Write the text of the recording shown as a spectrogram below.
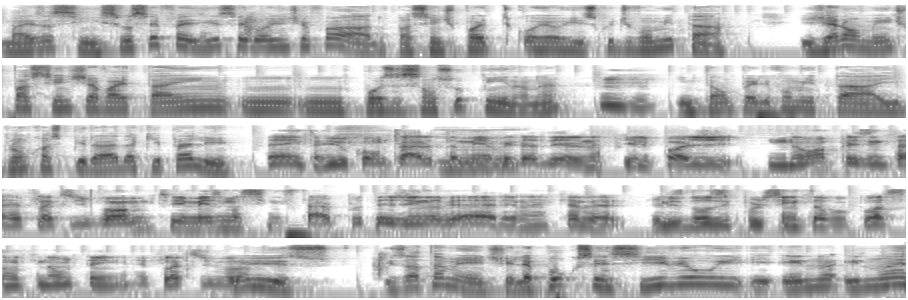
Mas assim, se você faz isso, é igual a gente tinha falado, o paciente pode correr o risco de vomitar. E geralmente o paciente já vai estar tá em, em, em, posição supina, né? Uhum. Então, para ele vomitar e broncoaspirar é daqui para ali. É, então, e o contrário também é verdadeiro, né? Porque ele pode não apresentar reflexo de vômito e mesmo assim estar protegendo a via aérea, né? Aqueles 12% da população que não tem reflexo de vômito. Isso, exatamente. Ele é pouco sensível e ele não é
